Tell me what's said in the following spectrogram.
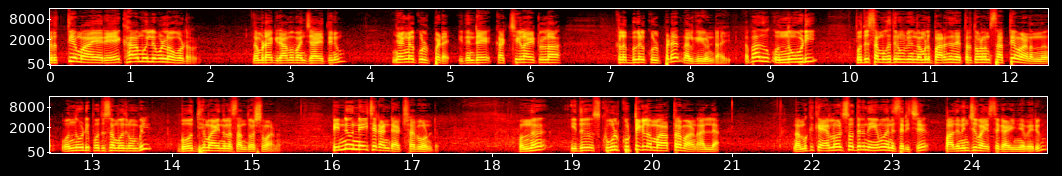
കൃത്യമായ രേഖാമൂല്യമുള്ള ഓർഡർ നമ്മുടെ ഗ്രാമപഞ്ചായത്തിനും ഞങ്ങൾക്കുൾപ്പെടെ ഇതിന്റെ കക്ഷികളായിട്ടുള്ള ക്ലബ്ബുകൾക്കുൾപ്പെടെ നൽകുകയുണ്ടായി. അപ്പോൾ അത് ഒന്നുകൂടി പൊതുസമൂഹത്തിന് മുമ്പിൽ നമ്മൾ പറഞ്ഞത് എത്രത്തോളം സത്യമാണെന്ന് ഒന്നുകൂടി പൊതുസമൂഹത്തിന് മുമ്പിൽ ബോധ്യമായി എന്നുള്ള സന്തോഷമാണ്. പിന്നെ ഉന്നയിച്ച രണ്ട് ആക്ഷേപമുണ്ട്. ഒന്ന് ഇത് സ്കൂൾ കുട്ടികൾ മാത്രമാണ് അല്ല. നമുക്ക് കേരളോത്സവത്തിന്റെ നിയമം അനുസരിച്ച് പതിനഞ്ച് വയസ്സ് കഴിഞ്ഞവരും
